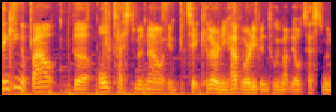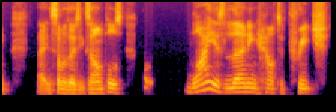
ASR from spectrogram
thinking about the Old Testament now in particular, and you have already been talking about the Old Testament uh, in some of those examples, why is learning how to preach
